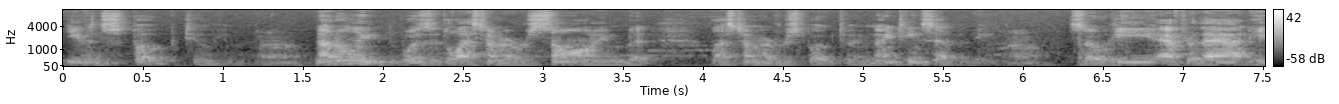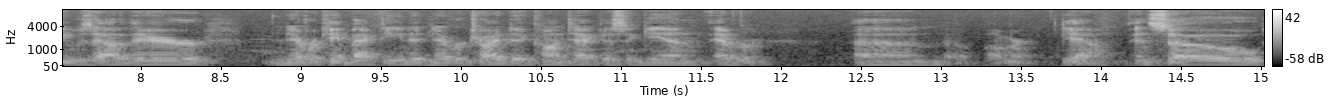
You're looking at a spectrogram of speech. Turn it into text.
even spoke to him. Wow. Not only was it the last time I ever saw him, but last time I ever spoke to him, 1970. Wow. So he, after that, he was out of there, never came back to Enid, never tried to contact us again, ever. Um, Oh, bummer. yeah, and so,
